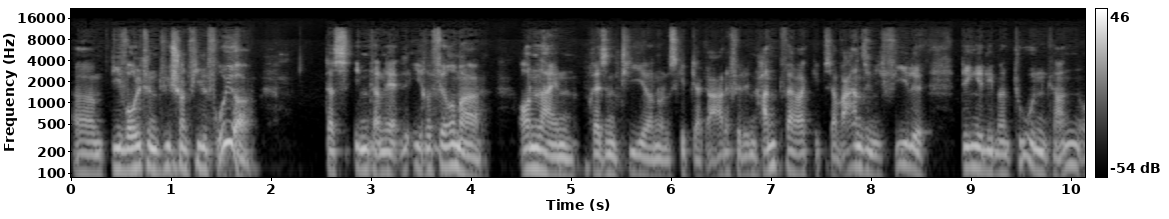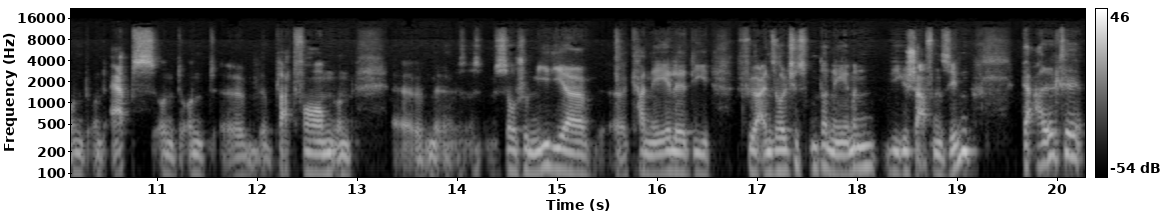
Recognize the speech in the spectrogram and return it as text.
ähm, die wollte natürlich schon viel früher das Internet, ihre Firma online präsentieren. Und es gibt ja gerade für den Handwerk gibt es ja wahnsinnig viele Dinge, die man tun kann und, und Apps und, und äh, Plattformen und äh, Social Media äh, Kanäle, die für ein solches Unternehmen wie geschaffen sind. Der Alte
